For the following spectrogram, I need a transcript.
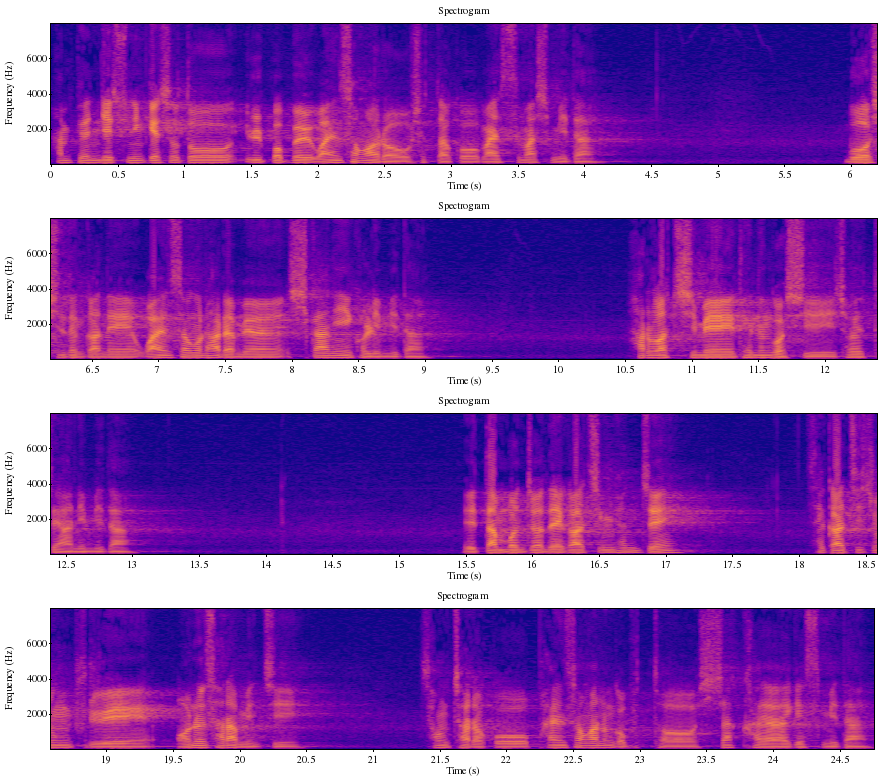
한편 예수님께서도 율법을 완성하러 오셨다고 말씀하십니다. 무엇이든 간에 완성을 하려면 시간이 걸립니다. 하루아침에 되는 것이 절대 아닙니다. 일단 먼저 내가 지금 현재 세 가지 중 부류의 어느 사람인지 성찰하고 반성하는 것부터 시작해야겠습니다.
